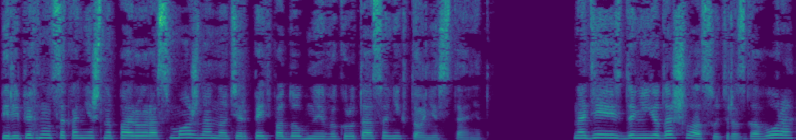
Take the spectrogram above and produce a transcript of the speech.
Перепихнуться, конечно, пару раз можно, но терпеть подобные выкрутасы никто не станет. Надеюсь, до нее дошла суть разговора,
